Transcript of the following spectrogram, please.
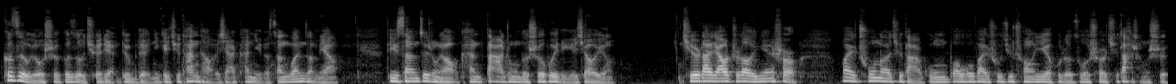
各自有优势，各自有缺点，对不对？你可以去探讨一下，看你的三观怎么样。第三，最重要看大众的社会的一个效应。其实大家要知道一件事儿，外出呢去打工，包括外出去创业或者做事儿去大城市，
